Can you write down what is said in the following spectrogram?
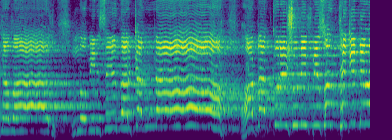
নামাজ। নবীর সেজদার কান্না হঠাৎ করে শুনি পেছন থেকে বেলালের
